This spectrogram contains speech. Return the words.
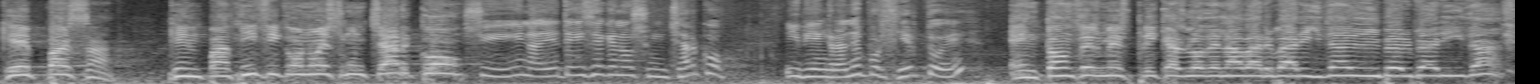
¿Qué pasa? ¿Que el Pacífico no es un charco? Sí, nadie te dice que no es un charco. Y bien grande, por cierto, ¿eh? Entonces me explicas lo de la barbaridad y barbaridad.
